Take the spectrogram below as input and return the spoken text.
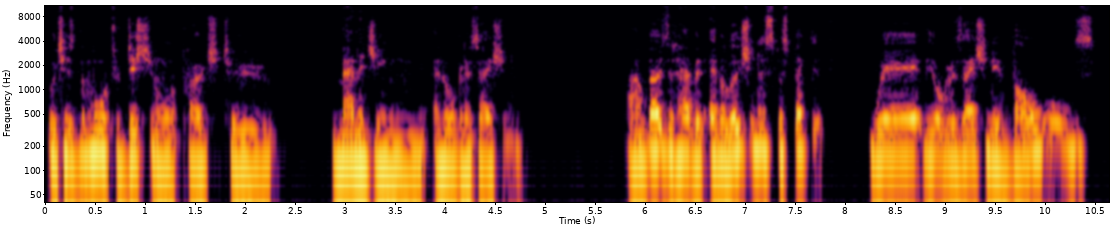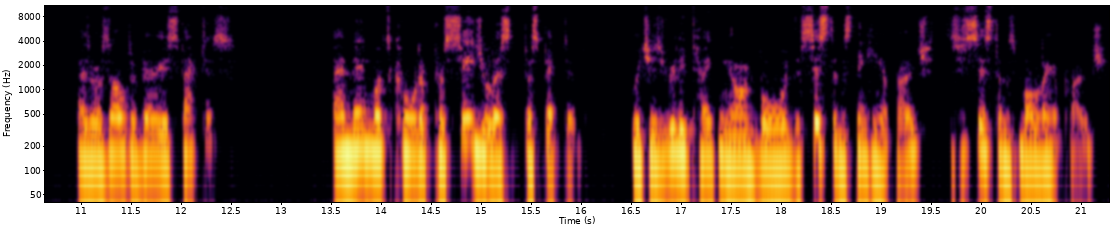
which is the more traditional approach to managing an organization. Um, those that have an evolutionist perspective, where the organization evolves as a result of various factors and then what's called a proceduralist perspective, which is really taking on board the systems thinking approach, the systems modeling approach,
